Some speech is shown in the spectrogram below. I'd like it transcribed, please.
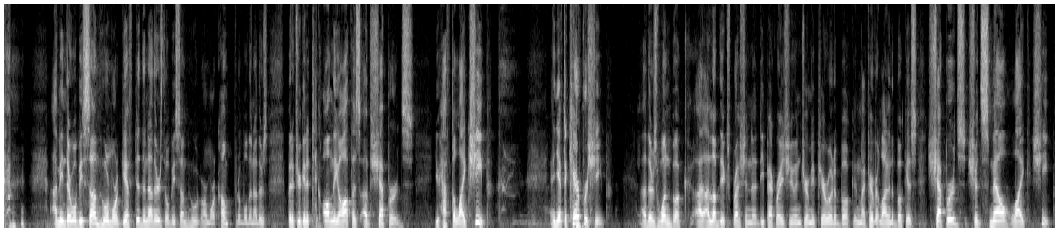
I mean, there will be some who are more gifted than others, there will be some who are more comfortable than others, but if you're going to take on the office of shepherds, you have to like sheep and you have to care for sheep. Uh, there's one book, I, I love the expression, uh, Deepak Reju and Jeremy Pierre wrote a book, and my favorite line in the book is Shepherds should smell like sheep.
